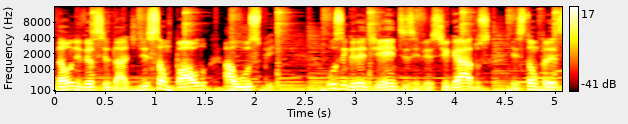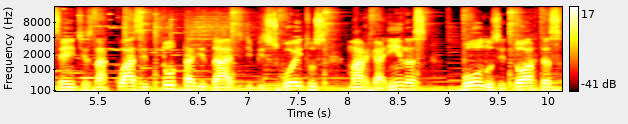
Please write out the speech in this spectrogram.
da Universidade de São Paulo, a USP. Os ingredientes investigados estão presentes na quase totalidade de biscoitos, margarinas, bolos e tortas,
